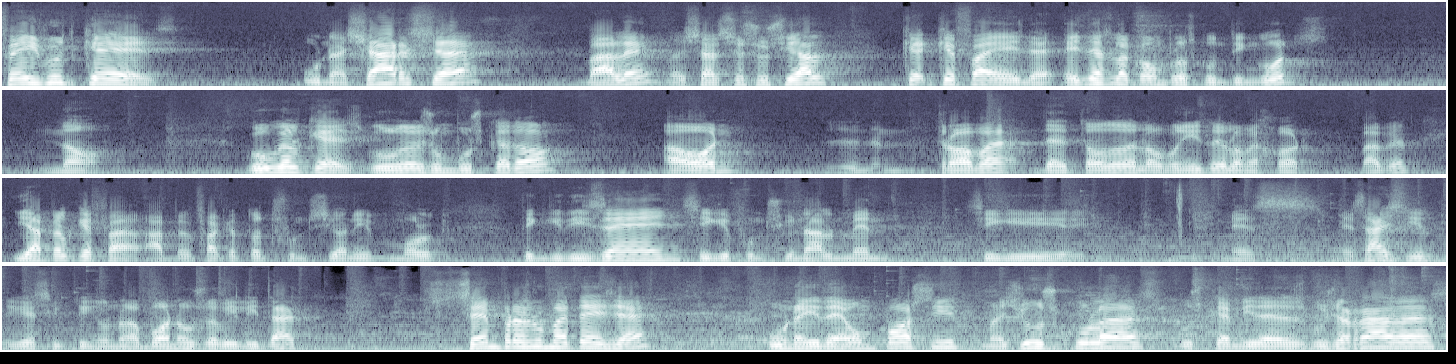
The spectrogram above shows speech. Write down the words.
Facebook què és? Una xarxa, vale? una xarxa social. Què, què fa ella? Ella és la que omple els continguts? No. Google què és? Google és un buscador on troba de tot, de lo bonito i lo mejor. ¿vale? I Apple què fa? Apple fa que tot funcioni molt, tingui disseny, sigui funcionalment, sigui més, més àgil, diguéssim, tingui una bona usabilitat. Sempre és el mateix, eh? Una idea, un pòsit, majúscules, busquem idees esbojarrades,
